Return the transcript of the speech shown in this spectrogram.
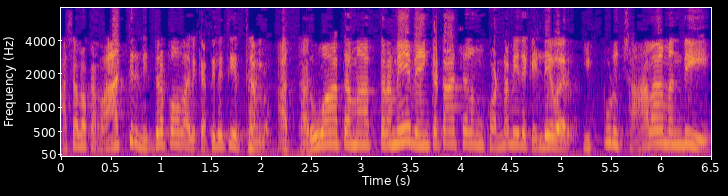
అసలు ఒక రాత్రి నిద్రపోవాలి కపిల తీర్థంలో. ఆ తరువాత మాత్రమే వెంకటాచలం కొండ మీదకి వెళ్ళేవారు ఇప్పుడు చాలా మంది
